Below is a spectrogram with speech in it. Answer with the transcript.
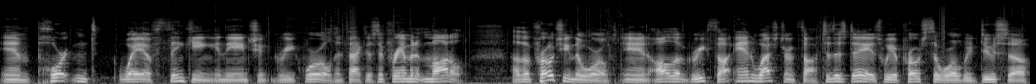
important way of thinking in the ancient Greek world. In fact, it's the preeminent model of approaching the world in all of Greek thought and Western thought. To this day, as we approach the world, we do so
